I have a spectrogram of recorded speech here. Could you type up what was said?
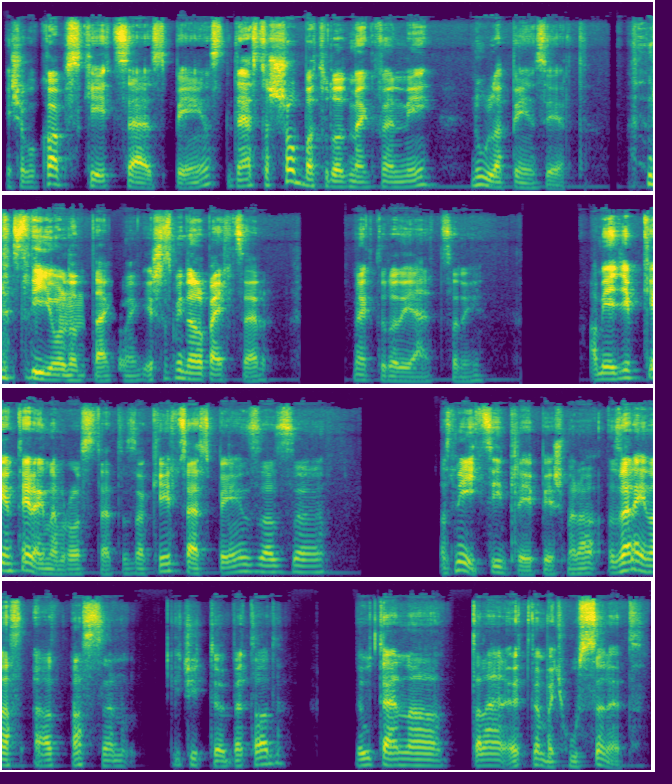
és akkor kapsz 200 pénzt, de ezt a shopba tudod megvenni nulla pénzért. De ezt így oldották meg, és ezt minden nap egyszer meg tudod játszani. Ami egyébként tényleg nem rossz, tehát az a 200 pénz az, az négy szintlépés, mert az elején azt, azt hiszem kicsit többet ad, de utána talán 50 vagy 25,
